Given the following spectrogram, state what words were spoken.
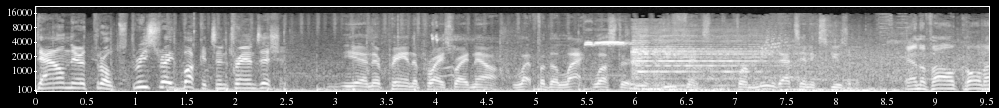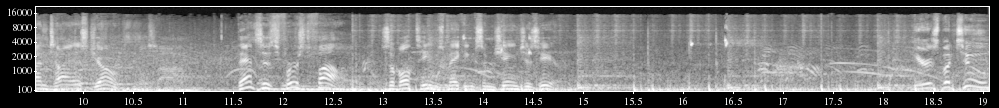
down their throats. Three straight buckets in transition. Yeah, and they're paying the price right now for the lackluster defense. For me, that's inexcusable. And the foul called on Tyus Jones. That's his first foul, so both teams making some changes here. Here's Batum.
